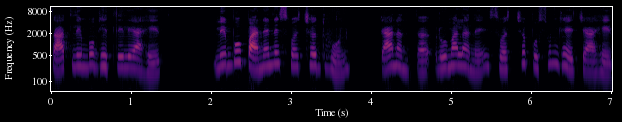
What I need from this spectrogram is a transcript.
सात लिंबू घेतलेले आहेत. लिंबू पाण्याने स्वच्छ धुवून त्यानंतर रुमालाने स्वच्छ पुसून घ्यायचे आहेत.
